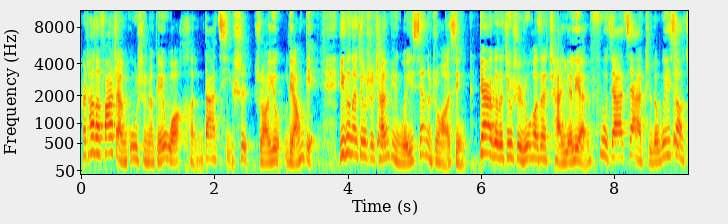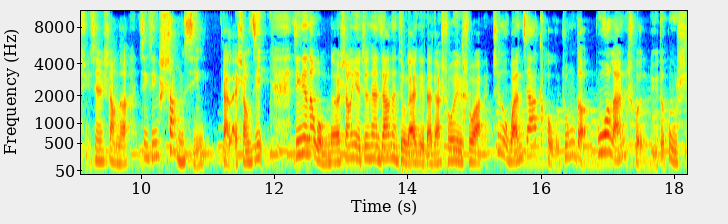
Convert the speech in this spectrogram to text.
而它的发展。故事呢给我很大启示，主要有两点，一个呢就是产品为先的重要性，第二个呢就是如何在产业链附加价值的微笑曲线上呢进行上行，带来商机。今天呢，我们的商业侦探家呢就来给大家说一说啊这个玩家口中的波兰蠢驴的故事。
